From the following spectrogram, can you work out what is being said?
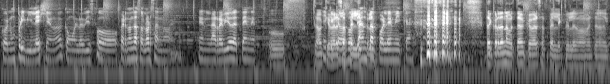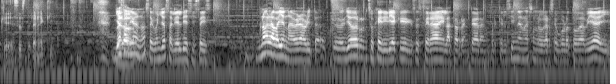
con, un privilegio, ¿no? Como lo dijo Fernanda Solórzano en, en la review de Tenet. Uf. Tengo que, ver esa película. tanta polémica. Recordándome, tengo que ver esa película el momento en el que se estrene aquí. Ya salió, ¿no? Según yo salió el 16. No la vayan a ver ahorita. Yo sugeriría que se esperara y la torrentearan, porque el cine no es un lugar seguro todavía y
